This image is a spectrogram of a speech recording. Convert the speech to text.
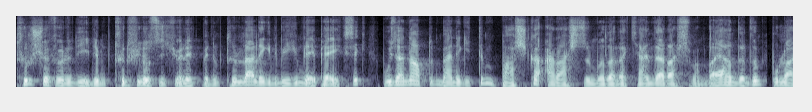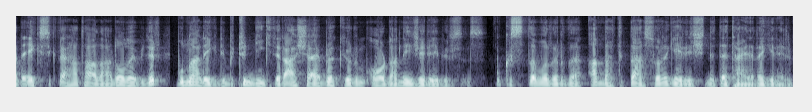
Tır şoförü değilim. Tır filosu hiç yönetmedim. Tırlarla ilgili bilgim de epey eksik. Bu yüzden ne yaptım? Ben de gittim başka araştırmalara kendi araştırmamı dayandırdım. Buralarda eksikler, hatalar da olabilir. Bunlarla ilgili bütün linkleri aşağıya bırakıyorum. Oradan da inceleyebilirsiniz. Bu kısıtlamaları da anlattıktan sonra gelin şimdi detaylara girelim.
